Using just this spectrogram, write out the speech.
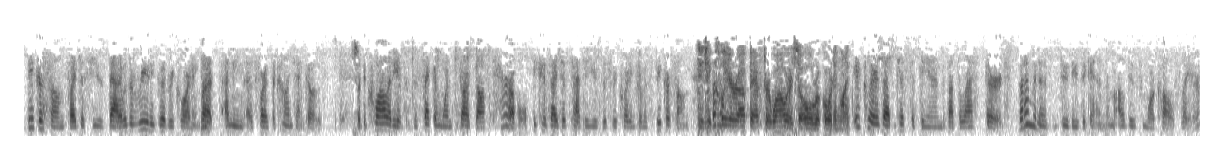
speakerphone, so I just used that. It was a really good recording. But, I mean, as far as the content goes. But the quality of the second one starts off terrible because I just had to use this recording from a speakerphone. Does it clear up after a while, or is the whole recording like It clears up just at the end, about the last third. But I'm going to do these again. I'll do some more calls later.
